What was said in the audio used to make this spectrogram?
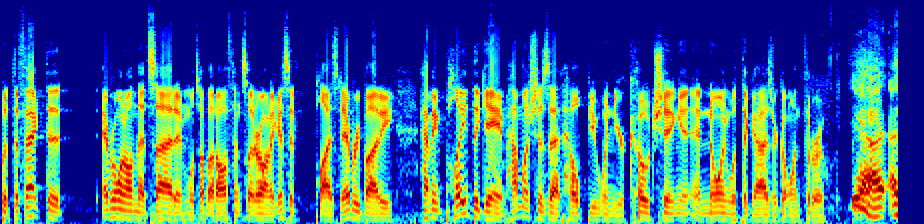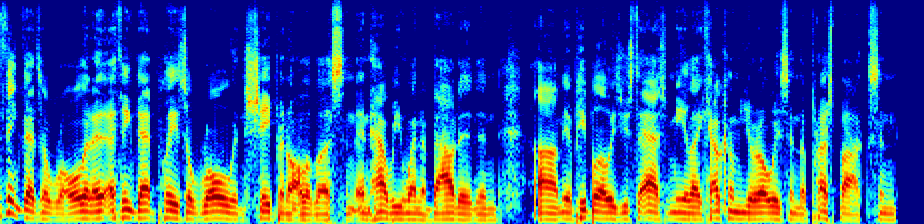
but the fact that everyone on that side, and we'll talk about offense later on. I guess it applies to everybody. Having played the game, how much does that help you when you're coaching and knowing what the guys are going through? Yeah, I think that's a role, and I think that plays a role in shaping all of us and, and how we went about it. And um, you know, people always used to ask me like, "How come you're always in the press box?" And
